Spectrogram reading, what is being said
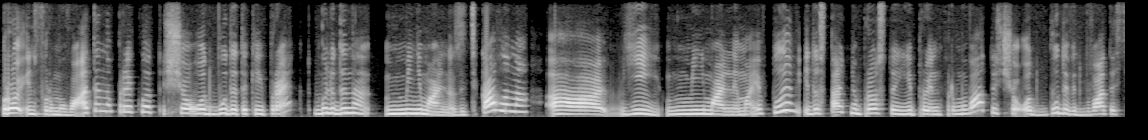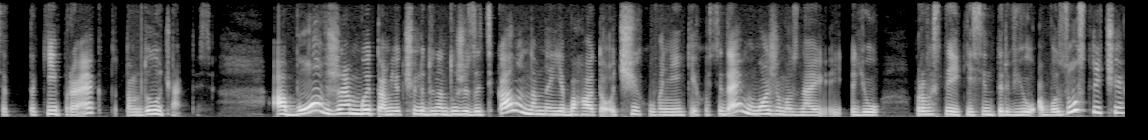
проінформувати, наприклад, що от буде такий проект, бо людина мінімально зацікавлена, а їй мінімальний має вплив, і достатньо просто її проінформувати, що от буде відбуватися такий проект, там долучайтеся. Або вже ми там, якщо людина дуже зацікавлена, в неї є багато очікувань, якихось ідей, ми можемо з нею провести якісь інтерв'ю або зустрічі,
